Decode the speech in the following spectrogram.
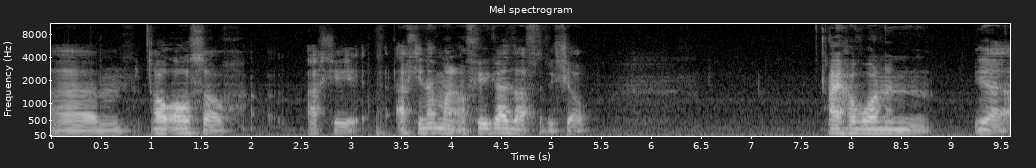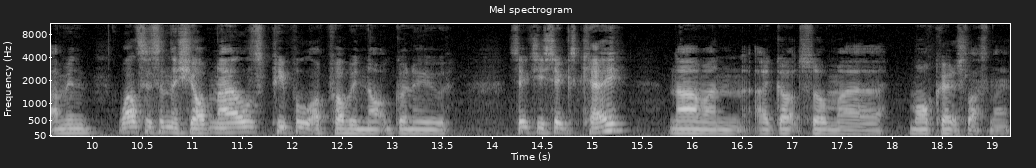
Um, oh, also, actually, actually, never mind. I'll see you guys after the shop. I have one, and yeah, I mean, whilst it's in the shop, Niles, people are probably not going to. 66k? Nah, man, I got some uh, more credits last night.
